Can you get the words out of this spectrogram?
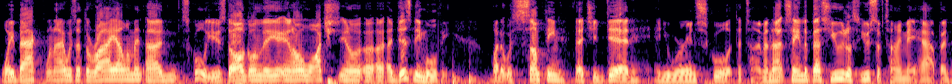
way back when I was at the Rye Element uh, School. You used to all go and you know watch you know a, a Disney movie, but it was something that you did, and you were in school at the time. I'm not saying the best use, use of time may happen,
